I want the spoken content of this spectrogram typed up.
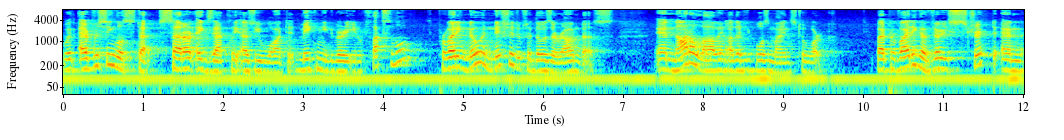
with every single step set out exactly as we want it, making it very inflexible, providing no initiative to those around us, and not allowing other people's minds to work. By providing a very strict and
